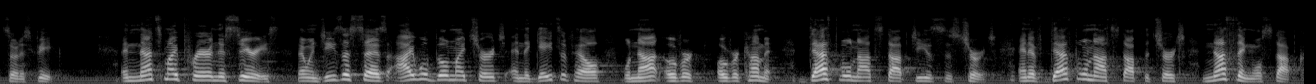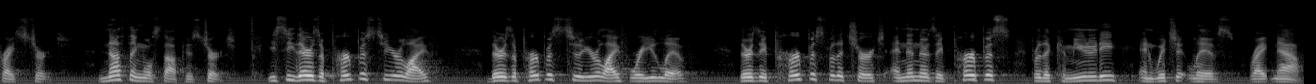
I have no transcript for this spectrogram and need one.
so to speak. And that's my prayer in this series that when Jesus says, I will build my church and the gates of hell will not over, overcome it, death will not stop Jesus' church. And if death will not stop the church, nothing will stop Christ's church. Nothing will stop his church. You see, there's a purpose to your life. There's a purpose to your life where you live. There's a purpose for the church, and then there's a purpose for the community in which it lives right now.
